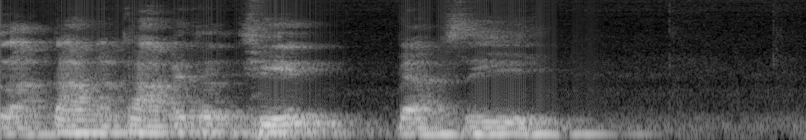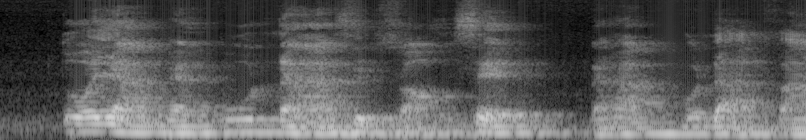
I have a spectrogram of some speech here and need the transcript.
หลังตามหลังคาเมทัลชีตแบบ C ตัวอย่างแผ่นปูนหนา 12 เซนนะครับบนดาดฟ้า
